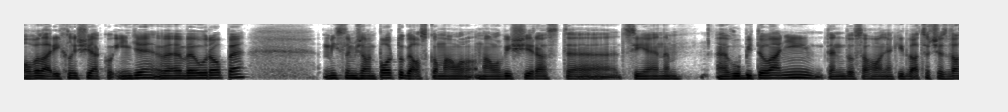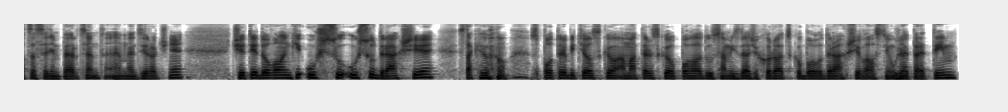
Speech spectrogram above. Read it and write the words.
oveľa rýchlejšie ako inde v, v Európe. Myslím, že len Portugalsko malo, malo vyšší rast e, cien E, v ubytovaní, ten dosahoval nejakých 26-27% e, medziročne. Čiže tie dovolenky už sú, už sú drahšie. Z takého spotrebiteľského, amatérskeho pohľadu sa mi zdá, že Chorvátsko bolo drahšie vlastne už aj predtým,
